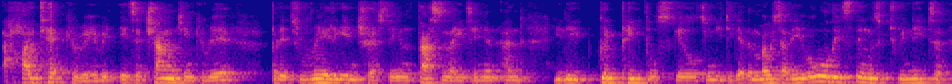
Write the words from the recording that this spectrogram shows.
a high tech career. It, it's a challenging career, but it's really interesting and fascinating. And, and you need good people skills. You need to get the most out of it. All these things which we need to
